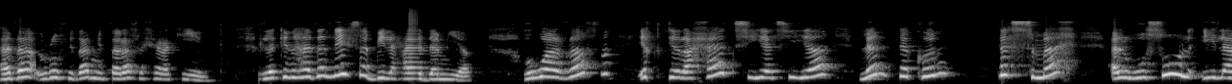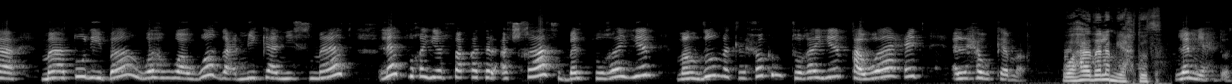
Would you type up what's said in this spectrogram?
هذا رفض من طرف الحراكيين. لكن هذا ليس بالعدمية. هو رفض اقتراحات سياسية لم تكن تسمح الوصول إلى ما طلب وهو وضع ميكانيزمات لا تغير فقط الأشخاص بل تغير منظومة الحكم تغير قواعد الحوكمة. وهذا لم يحدث. لم يحدث.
